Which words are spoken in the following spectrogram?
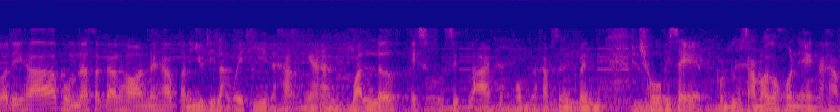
สวัสดีครับ ผมนัทศักดาธรนะครับ ตอนนี้อยู่ที่หลังเวทีนะครับ งาน One Love Exclusive Live ของผมนะครับ ซึ่งเป็นโชว์พิเศษ คนดู 300 กว่าคนเองนะครับ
